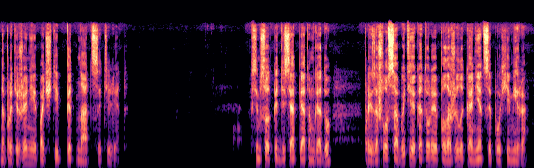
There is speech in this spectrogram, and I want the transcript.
на протяжении почти 15 лет. В 755 году произошло событие, которое положило конец эпохи мира —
